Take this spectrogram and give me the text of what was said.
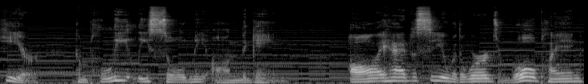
here completely sold me on the game. All I had to see were the words role playing,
